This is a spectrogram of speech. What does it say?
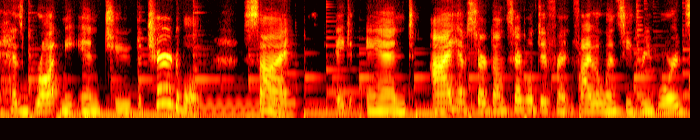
has brought me into the charitable side. And I have served on several different 501c3 boards,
